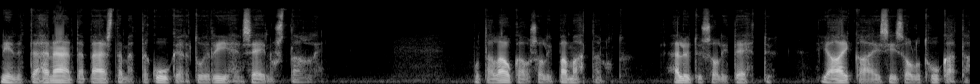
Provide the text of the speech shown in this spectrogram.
niin että hän ääntä päästämättä kuukertui riihen seinustalle. Mutta laukaus oli pamahtanut, hälytys oli tehty ja aikaa ei siis ollut hukata.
